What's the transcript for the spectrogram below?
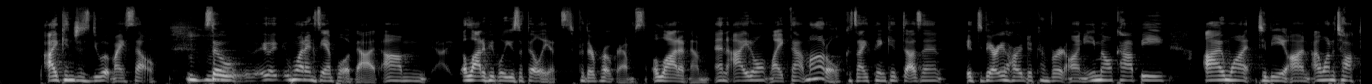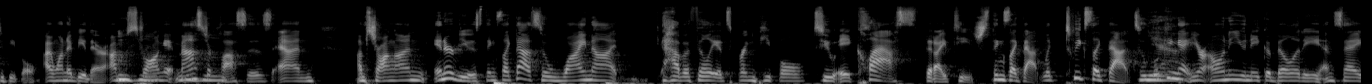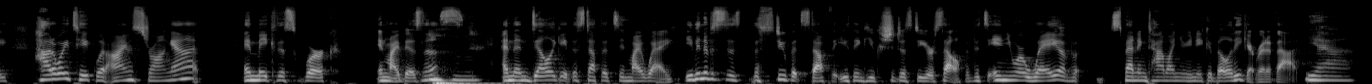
I can just do it myself? Mhm. So, one example of that, um, a lot of people use affiliates for their programs, a lot of them. And I don't like that model because I think it doesn't, it's very hard to convert on email copy. I want to be on, I want to talk to people. I want to be there. I'm Mhm, strong at master mhm. classes and I'm strong on interviews, things like that. So, why not? Have affiliates bring people to a class that I teach, things like that, like tweaks like that. So, looking at your own unique ability and say, how do I take what I'm strong at and make this work in my business? Mhm. and then delegate the stuff that's in my way. Even if this is the stupid stuff that you think you should just do yourself. If it's in your way of spending time on your unique ability, get rid of that. Yeah.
